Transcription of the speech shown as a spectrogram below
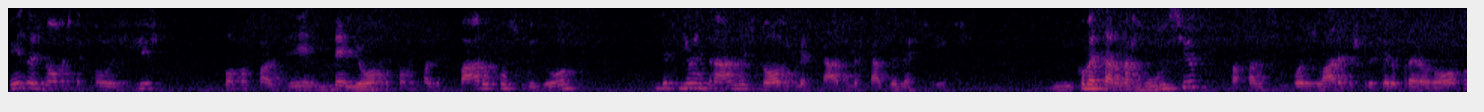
vendo as novas tecnologias, de forma a fazer melhor, de forma a fazer para o consumidor, e decidiu entrar nos novos mercados, mercados emergentes. E começaram na Rússia, passaram cinco anos lá, depois cresceram para a Europa.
